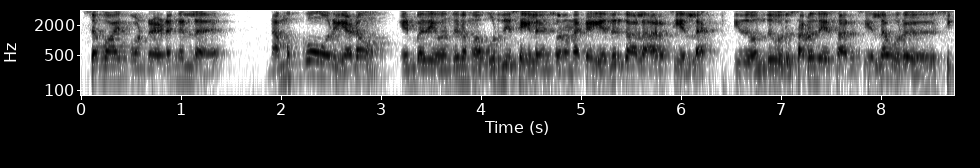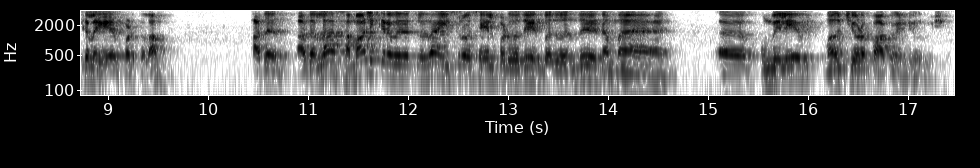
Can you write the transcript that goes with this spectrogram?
செவ்வாய் போன்ற இடங்கள்ல நமக்கும் ஒரு இடம் என்பதை வந்து நம்ம உறுதி செய்யலைன்னு சொன்னாக்கா எதிர்கால அரசியல்ல இது வந்து ஒரு சர்வதேச அரசியல்ல ஒரு சிக்கலை ஏற்படுத்தலாம். அதை அதெல்லாம் சமாளிக்கிற விதத்துல தான் இஸ்ரோ செயல்படுவது என்பது வந்து நம்ம உண்மையிலேயே மகிழ்ச்சியோட பார்க்க வேண்டிய ஒரு விஷயம்.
